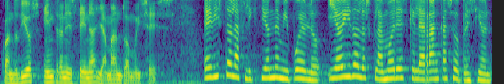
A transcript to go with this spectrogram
cuando Dios entra en escena llamando a Moisés. He visto la aflicción de mi pueblo y he oído los clamores que le arranca su opresión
